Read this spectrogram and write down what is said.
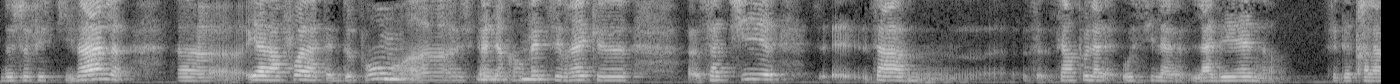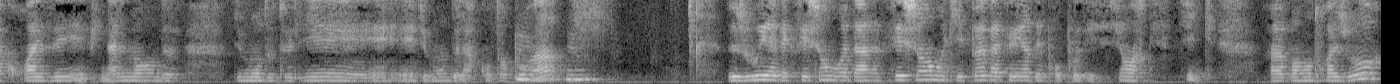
de ce festival euh, et à la fois la tête de pont. Euh, C'est-à-dire qu'en fait, c'est vrai que euh, ça tire, euh, ça, c'est un peu la- aussi la- l'ADN, c'est d'être à la croisée finalement de, du monde hôtelier et, et du monde de l'art contemporain Mm. De jouer avec ces chambres, ces chambres qui peuvent accueillir des propositions artistiques euh, pendant trois jours,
